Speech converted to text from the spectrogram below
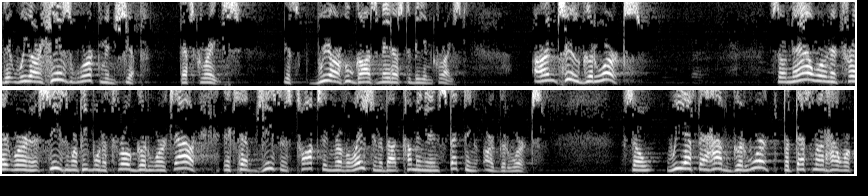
That we are His workmanship. That's grace. It's, we are who God's made us to be in Christ. Unto good works. So now we're in a tra- we're in a season where people want to throw good works out, except Jesus talks in Revelation about coming and inspecting our good works. So we have to have good work, but that's not how we're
